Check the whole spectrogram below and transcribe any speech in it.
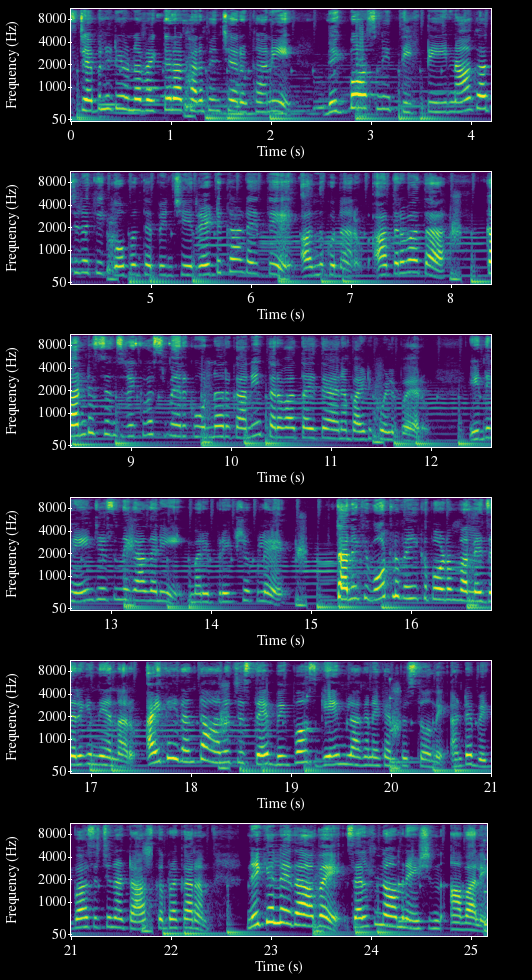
స్టెబిలిటీ ఉన్న వ్యక్తిలా కనిపించారు కానీ బిగ్ బాస్ని తిట్టి నాగార్జునకి కోపం తెప్పించి రెడ్ కార్డ్ అయితే అందుకున్నారు. ఆ తర్వాత కంటెస్టెంట్స్ రిక్వెస్ట్ మేరకు ఉన్నారు కానీ తర్వాత అయితే ఆయన బయటకు వెళ్ళిపోయారు. ఇది నేను చేసింది కాదని మరి ప్రేక్షకులే తనకి ఓట్లు వేయకపోవడం వల్లే జరిగింది అన్నారు. అయితే ఇదంతా ఆలోచిస్తే బిగ్ బాస్ గేమ్ లాగానే కనిపిస్తోంది. అంటే బిగ్ బాస్ ఇచ్చిన టాస్క్ ప్రకారం నిఖిల్ లేదా అభయ్ సెల్ఫ్ నామినేషన్ అవ్వాలి.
